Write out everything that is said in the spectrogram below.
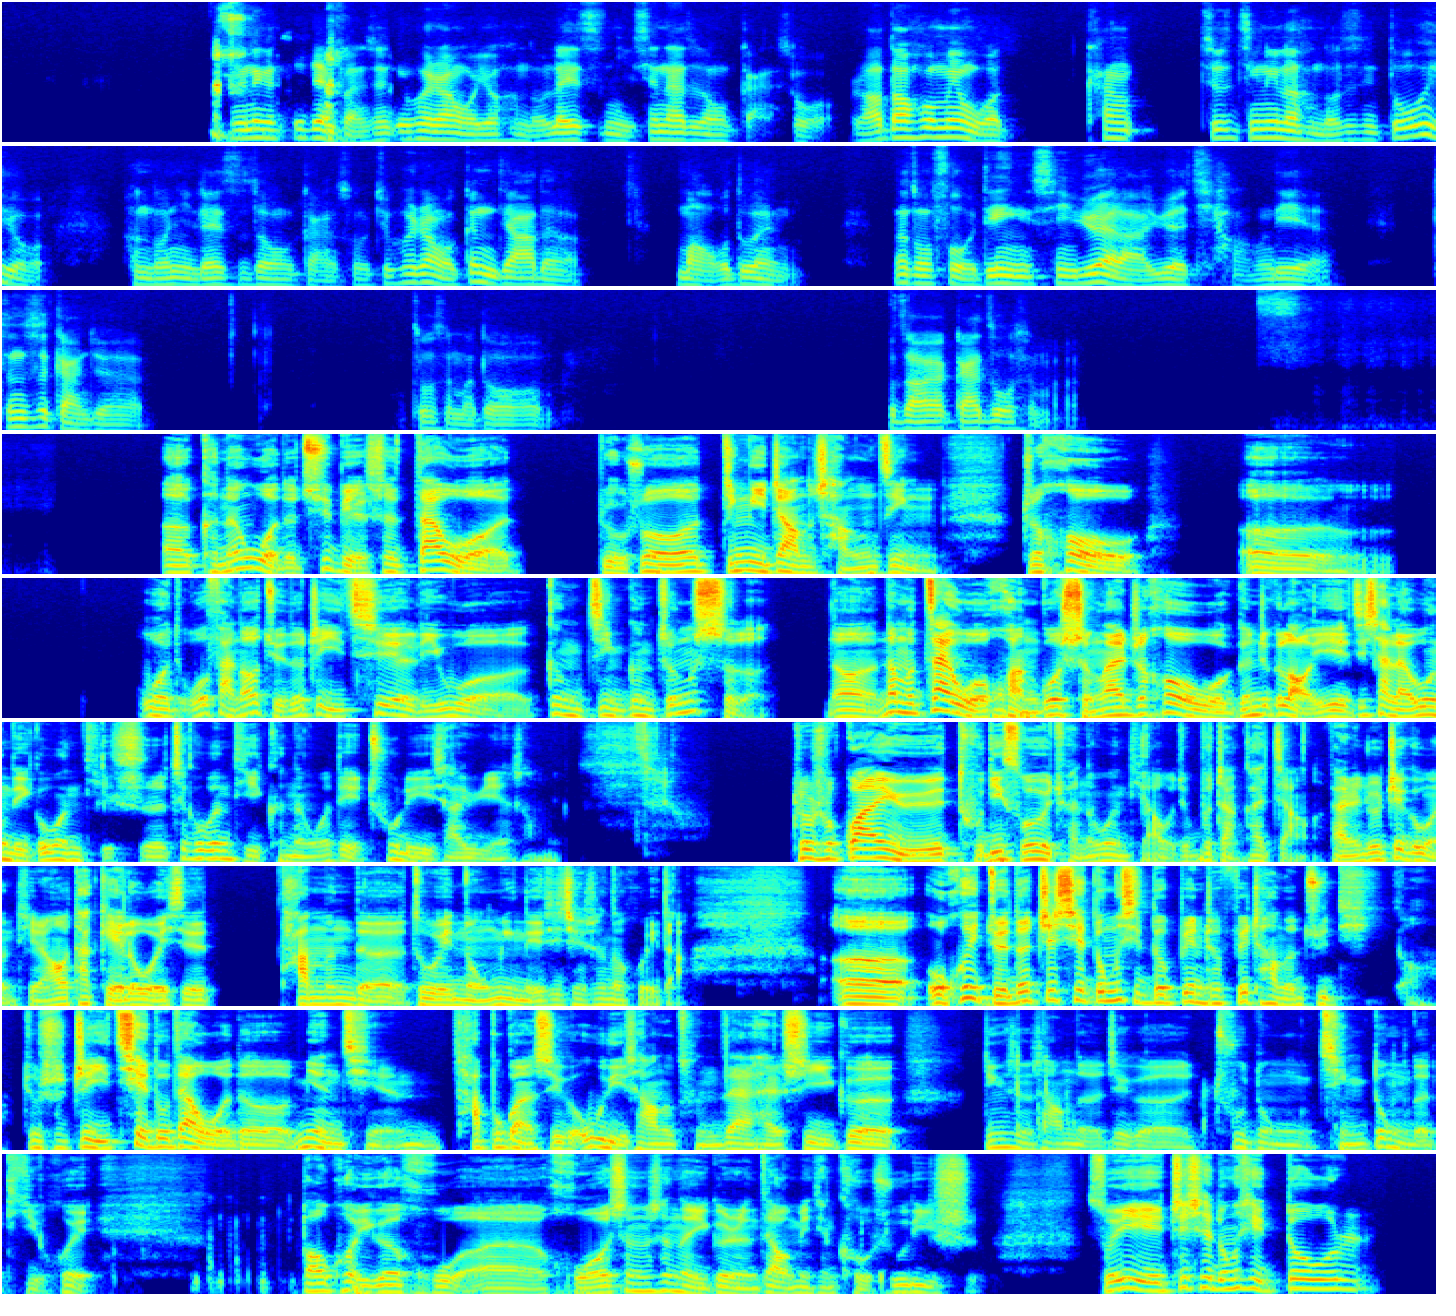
因为那个事件本身就会让我有很多类似你现在这种感受，然后到后面我看就是经历了很多事情都会有很多你类似这种感受，就会让我更加的矛盾，那种否定性越来越强烈。真是感觉做什么都不知道要该做什么。呃，可能我的区别是在我比如说经历这样的场景之后，呃，我我反倒觉得这一切离我更近、更真实了。呃，那么在我缓过神来之后，我跟这个老爷爷接下来问的一个问题是，这个问题可能我得处理一下语言上面，就是关于土地所有权的问题啊，我就不展开讲了。反正就这个问题，然后他给了我一些。他们的作为农民的一些切身的回答，呃，我会觉得这些东西都变成非常的具体啊，就是这一切都在我的面前，它不管是一个物理上的存在，还是一个精神上的这个触动、情动的体会，包括一个活呃活生生的一个人在我面前口述历史，所以这些东西都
